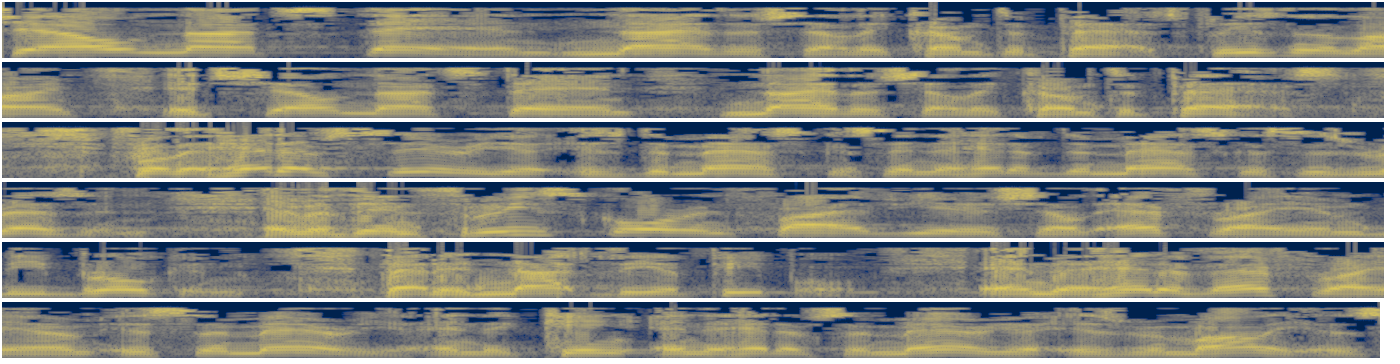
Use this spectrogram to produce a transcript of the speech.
shall not stand, neither shall it come to pass. Please in the line, it shall not stand, neither shall it come to pass. For the head of Syria is Damascus, and the head of Damascus is Rezin. And within three score and five years shall Ephraim be broken, that it not be a people. And the head of Ephraim is Samaria, and the king, and the head of Samaria is Remaliah's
